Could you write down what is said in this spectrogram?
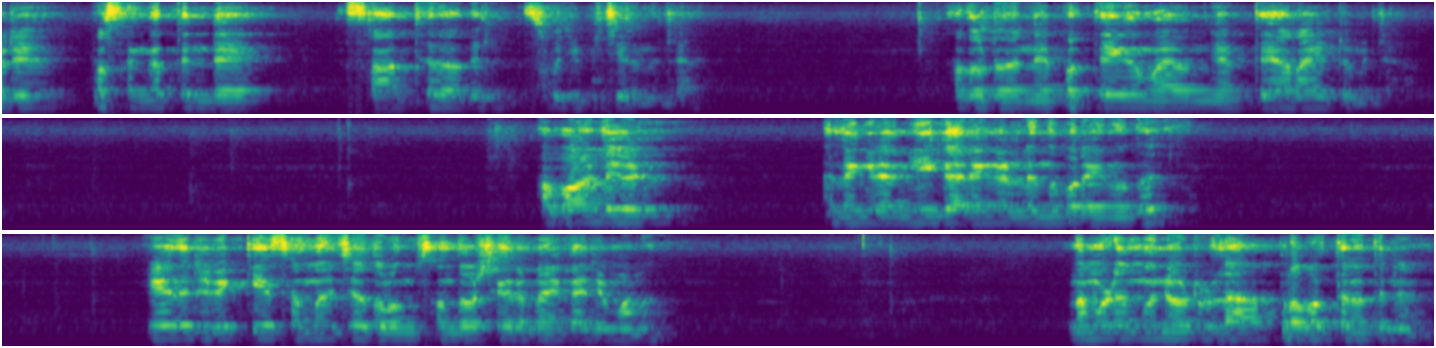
ഒരു പ്രസംഗത്തിന്റെ സാധ്യത അതിൽ സൂചിപ്പിച്ചിരുന്നില്ല. അതുകൊണ്ട് തന്നെ പ്രത്യേകമായൊന്നും ഞാൻ തയ്യാറായിട്ടുമില്ല. അവാർഡുകൾ അല്ലെങ്കിൽ അംഗീകാരങ്ങൾ എന്ന് പറയുന്നത് ഏതൊരു വ്യക്തിയെ സംബന്ധിച്ചിടത്തോളം സന്തോഷകരമായ കാര്യമാണ്. നമ്മുടെ മുന്നോട്ടുള്ള പ്രവർത്തനത്തിന്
